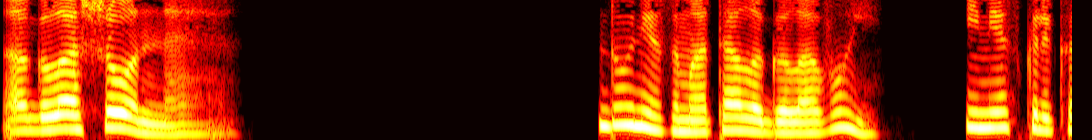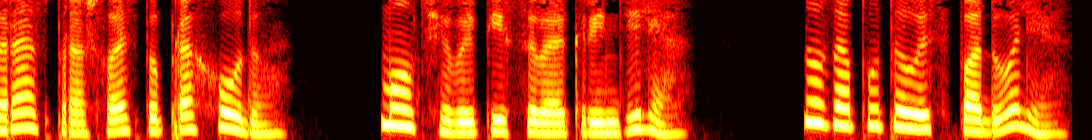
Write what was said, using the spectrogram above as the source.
оглашенная. Дуня замотала головой и несколько раз прошлась по проходу, молча выписывая кренделя, но запуталась в подоле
